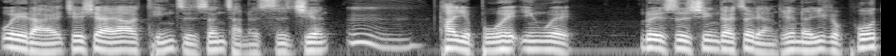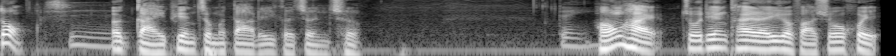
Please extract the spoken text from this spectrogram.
未来接下来要停止生产的时间，嗯，它也不会因为瑞士信贷这两天的一个波动，是而改变这么大的一个政策。对红海昨天开了一个法说会，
